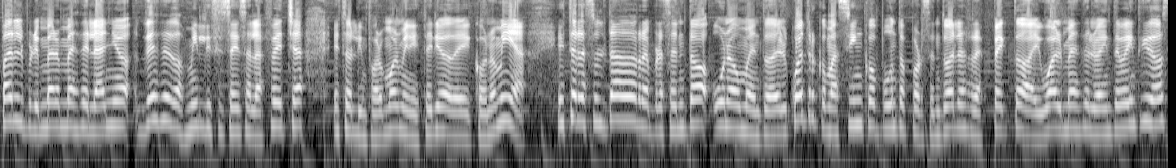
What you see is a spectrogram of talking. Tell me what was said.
para el primer mes del año desde 2016 a la fecha. Esto lo informó el Ministerio de Economía. Este resultado representó un aumento del 4,5 puntos porcentuales respecto a igual mes del 2022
